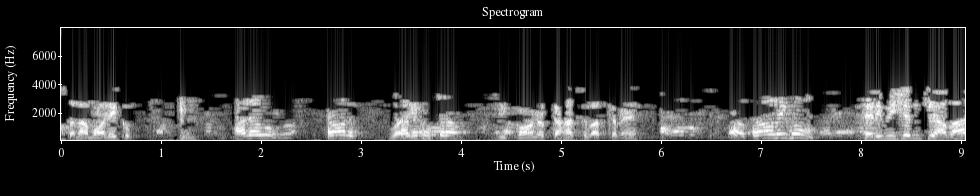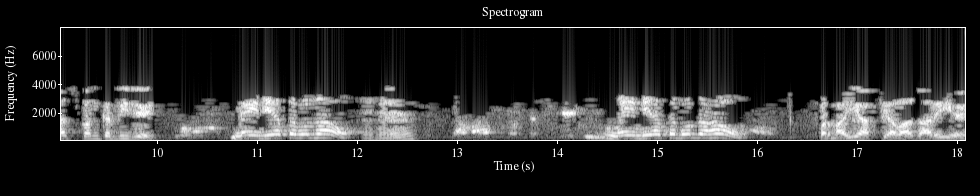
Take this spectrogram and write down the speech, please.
السلام علیکم۔ ہلو۔ وعلیکم السلام. جی کون اور کہاں سے بات کر رہے ہیں؟ السلام علیکم. ٹیلی ویژن کی آواز بند کر دیجیے میں انڈیا سے بول رہا ہوں. میں انڈیا سے بول رہا ہوں. فرمائیے آپ کی آواز آ رہی ہے.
